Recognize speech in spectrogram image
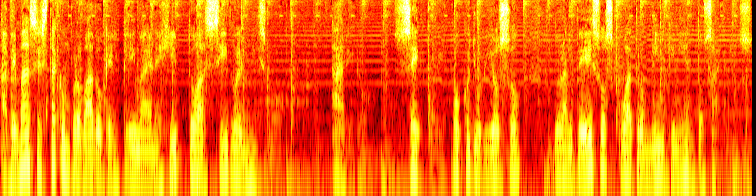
Además está comprobado que el clima en Egipto ha sido el mismo árido, seco y poco lluvioso durante esos 4.500 años.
